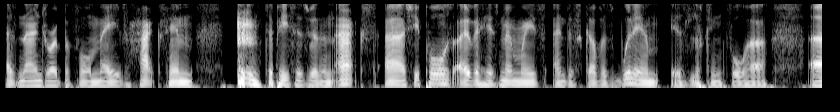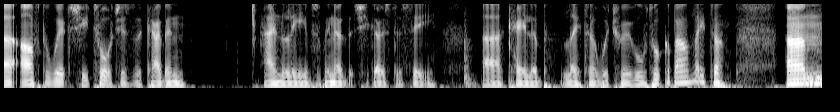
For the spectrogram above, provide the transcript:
as an android before Maeve hacks him to pieces with an axe. Uh, she pores over his memories and discovers William is looking for her, after which she torches the cabin and leaves. We know that she goes to see uh, Caleb later, which we will talk about later. Um, mm-hmm.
